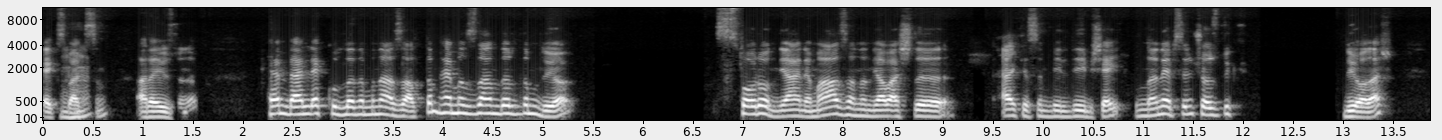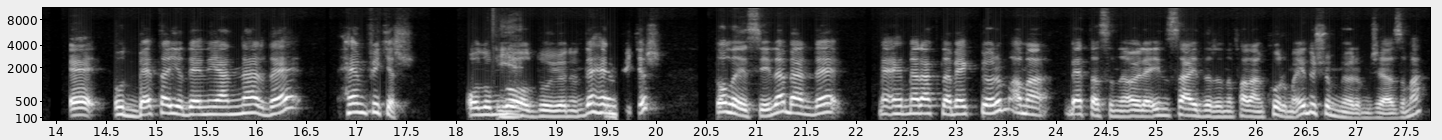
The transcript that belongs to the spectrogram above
Xbox'ın arayüzünü. Hem bellek kullanımını azalttım hem hızlandırdım diyor. Store'un yani mağazanın yavaşlığı herkesin bildiği bir şey. Bunların hepsini çözdük diyorlar. E, o beta'yı deneyenler de hem fikir. Olumlu İyi. olduğu yönünde hem fikir. Dolayısıyla ben de me- merakla bekliyorum ama betasını öyle insider'ını falan kurmayı düşünmüyorum cihazıma.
